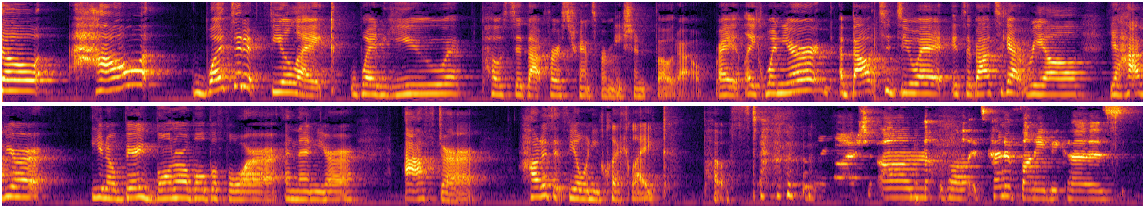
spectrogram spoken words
so how? What did it feel like when you posted that first transformation photo? Right, like when you're about to do it, it's about to get real. You have your, you know, very vulnerable before, and then you're after. How does it feel when you click like post? Oh my gosh. Um, well, it's kind of funny because,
